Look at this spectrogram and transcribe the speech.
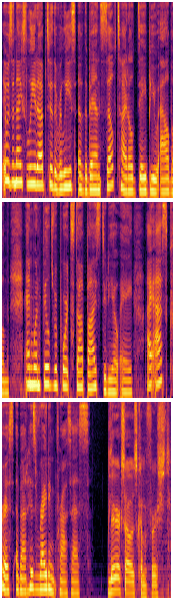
It was a nice lead up to the release of the band's self titled debut album, and when Field Report stopped by Studio A, I asked Chris about his writing process. Lyrics always come first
